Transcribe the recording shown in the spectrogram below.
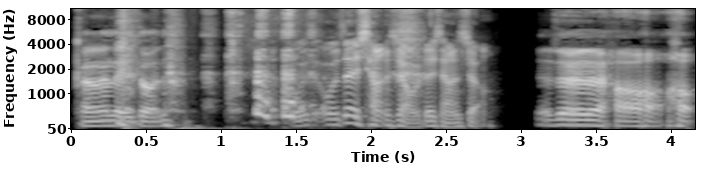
刚刚那一段，我我再想想，我再想想。对对对，好好好。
